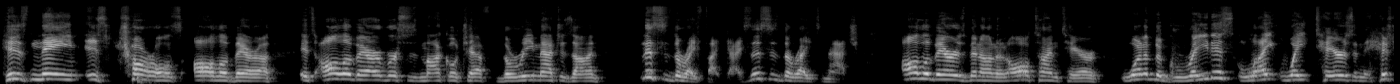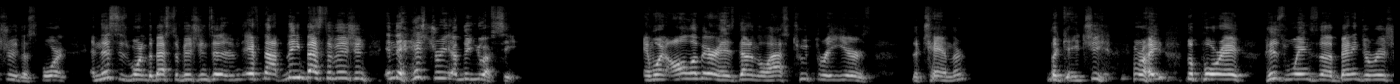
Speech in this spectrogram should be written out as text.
His name is Charles Oliveira. It's Oliveira versus Makhachev. The rematch is on. This is the right fight, guys. This is the right match. Oliveira has been on an all time tear, one of the greatest lightweight tears in the history of the sport. And this is one of the best divisions, if not the best division in the history of the UFC. And what Oliveira has done in the last two, three years, the Chandler, the Gaethje, right? The Poirier, his wins, the Beneil Dariush,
